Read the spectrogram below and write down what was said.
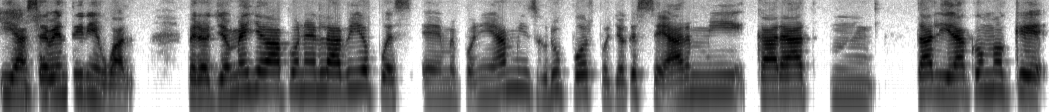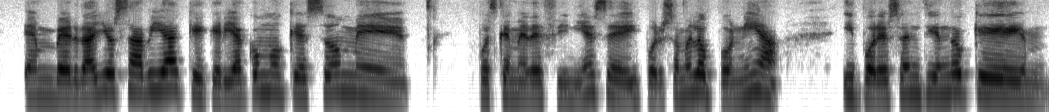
Y a Seventeen igual. Pero yo me llevaba a poner la bio, pues eh, me ponía mis grupos, pues yo que sé, Army, Karat, mm, tal, y era como que en verdad yo sabía que quería como que eso me, pues que me definiese y por eso me lo ponía. Y por eso entiendo que,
